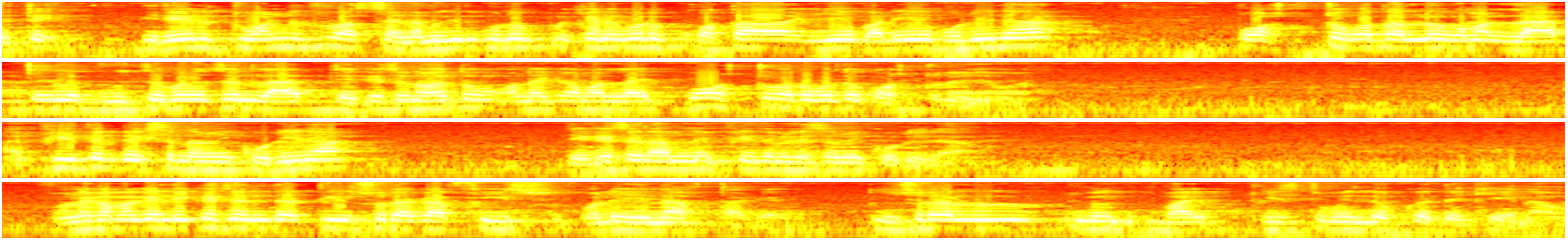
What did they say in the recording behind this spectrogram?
এটা কিন্তু টু হান্ড্রেড পার্সেন্ট আমি কিন্তু কোনো এখানে কোনো কথা ইয়ে বাড়িয়ে বলি না। স্পষ্ট কথার লোক আমার লাইভ দেখলে বুঝতে পেরেছেন লাইভ দেখেছেন হয়তো অনেকে আমার লাইভ স্পষ্ট কথা বলতে কষ্ট নেই আমার। আমি ফ্রিতে দেখছেন আমি করি না। দেখেছেন আপনি ফ্রিতে দেখছেন আমি করি না। অনেকে আমাকে লিখেছেন যে তিনশো টাকা ফিস বলে ইনাফ থাকে। তিনশো টাকা তুমি ভাই ফিস তুমি লোককে দেখিয়ে নাও।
